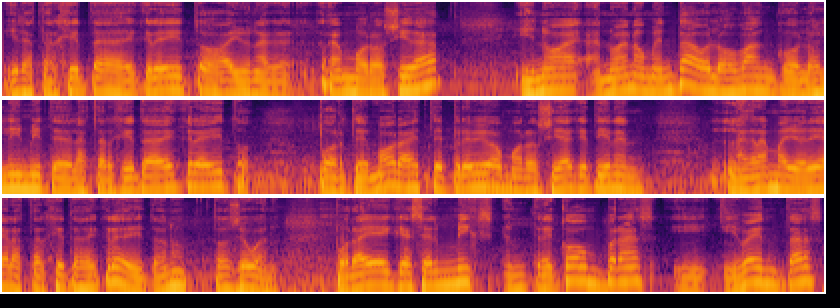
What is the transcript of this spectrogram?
y las tarjetas de crédito hay una gran morosidad y no, no han aumentado los bancos los límites de las tarjetas de crédito por temor a este previo morosidad que tienen la gran mayoría de las tarjetas de crédito, ¿no? Entonces, bueno, por ahí hay que hacer mix entre compras y, ventas,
